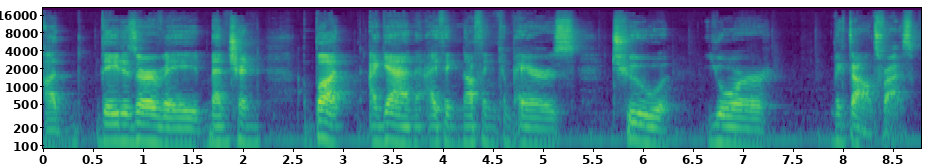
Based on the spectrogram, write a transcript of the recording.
Uh, they deserve a mention. But again, I think nothing compares to your McDonald's fries.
